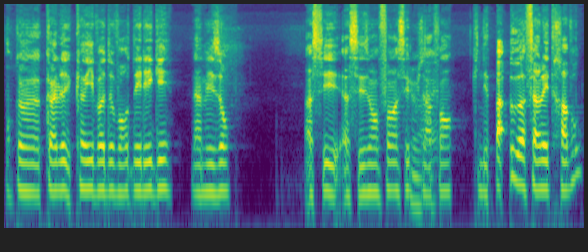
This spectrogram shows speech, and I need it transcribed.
Pour que quand, quand il va devoir déléguer la maison à ses, à ses enfants, à ses Ouais. petits-enfants, qui n'est pas eux à faire les travaux.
